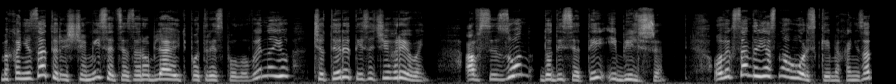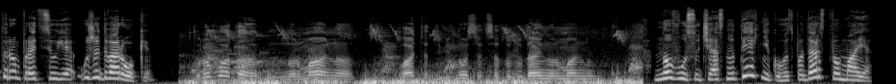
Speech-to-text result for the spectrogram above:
механізатори щомісяця заробляють по 3,5-4 тисячі гривень, а в сезон до 10 і більше. Олександр Ясногорський механізатором працює уже два роки. Робота нормальна, платять, відносяться до людей нормально. Нову сучасну техніку господарство має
